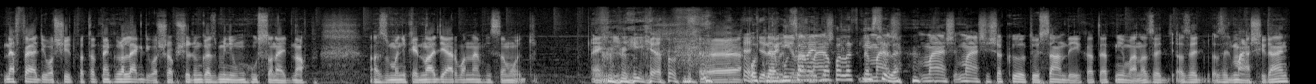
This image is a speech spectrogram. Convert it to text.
ne felgyorsítva. Tehát nekünk a leggyorsabb sörünk az minimum 21 nap. Az mondjuk egy nagy árban nem hiszem, hogy ennyi. Igen. Uh, Ott nem 21 nap alatt készül más, más, más is a költő szándéka, tehát nyilván az egy, az egy, az egy más irány.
